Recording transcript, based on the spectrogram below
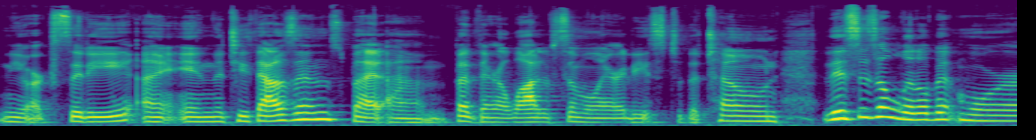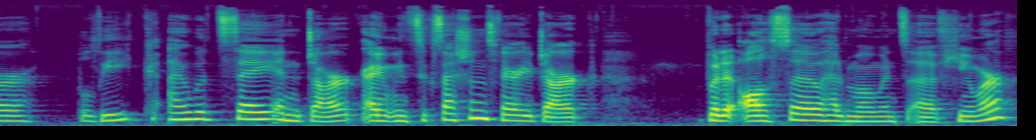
New York City uh, in the 2000s, but um, but there are a lot of similarities to the tone. This is a little bit more bleak, I would say, and dark. I mean, Succession's very dark, but it also had moments of humor.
